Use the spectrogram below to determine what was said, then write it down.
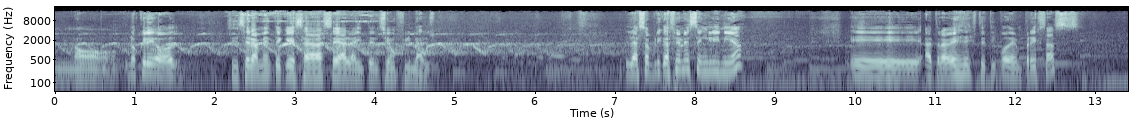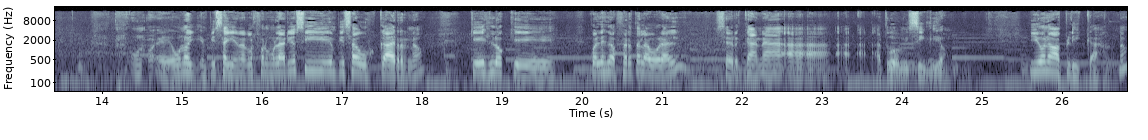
no, no creo sinceramente que esa sea la intención final. Las aplicaciones en línea eh, a través de este tipo de empresas eh, uno, empieza a llenar los formularios y empieza a buscar, ¿no? ¿Qué es lo que, cuál es la oferta laboral cercana a, tu domicilio? Y uno aplica, ¿no?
